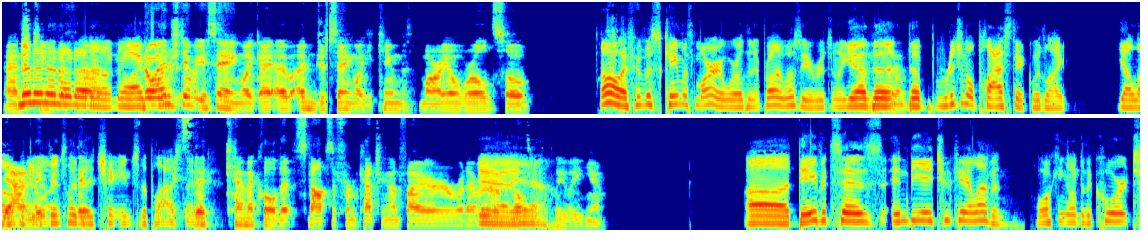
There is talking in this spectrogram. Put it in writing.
And No, no, no, no, no, uh, no, no. I no, mean, I understand what you're saying. Like, I, I, I'm just saying, like, it came with Mario World, so Oh, if it was came with Mario World, then it probably was the original. Yeah, the Yeah. the original plastic would like yellow, Yeah, but eventually they- they changed the it's plastic. the chemical that stops it from catching on fire or whatever, Yeah, or melting yeah. completely. Yeah. Uh, David says NBA 2K11 walking onto the court,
